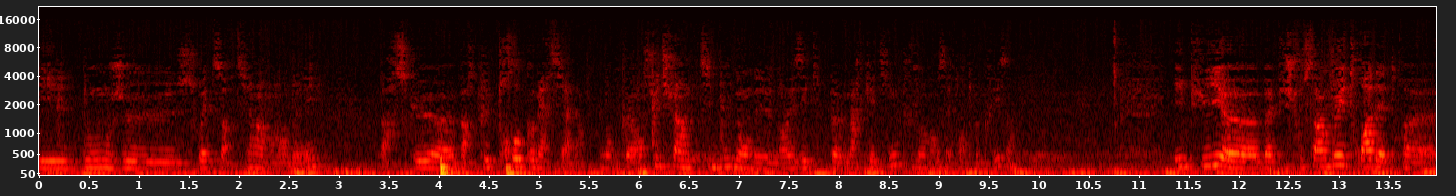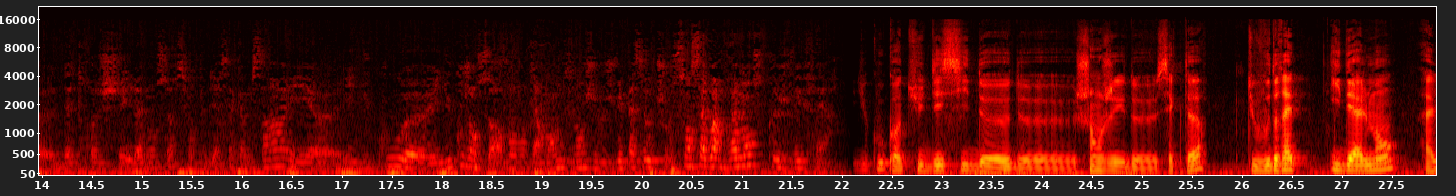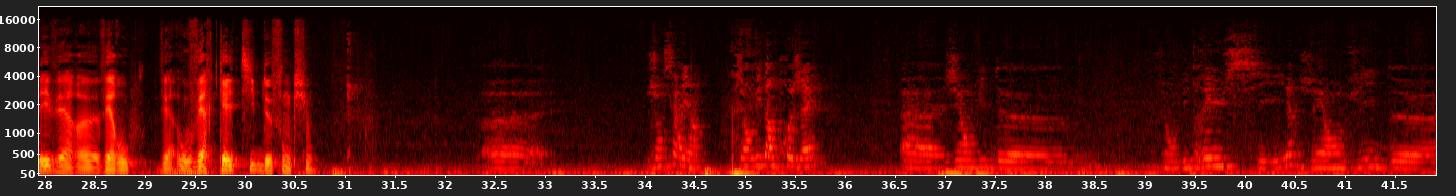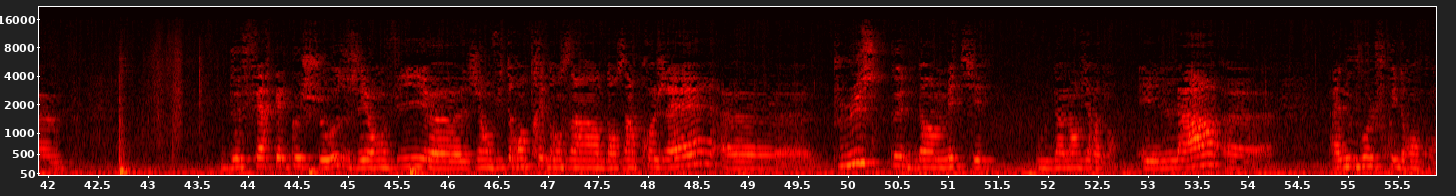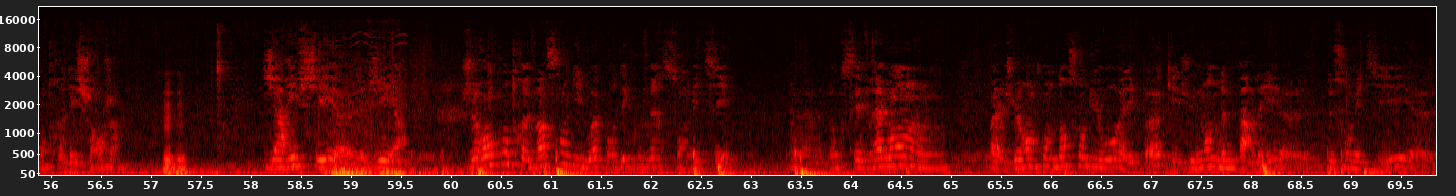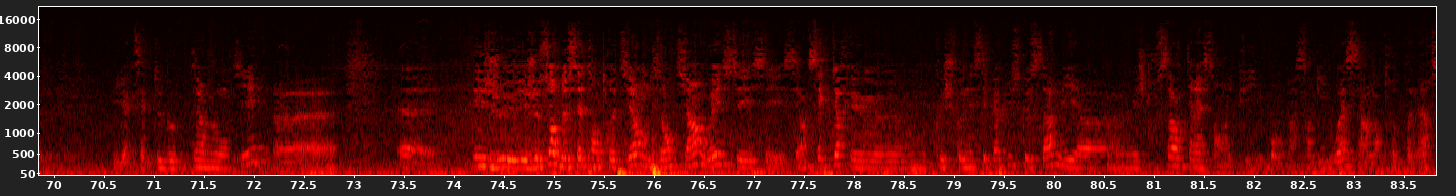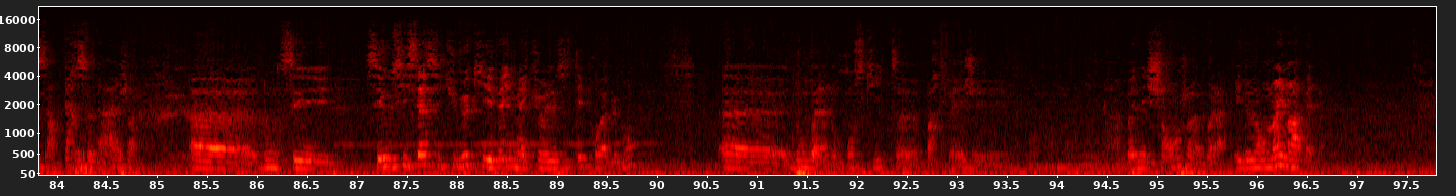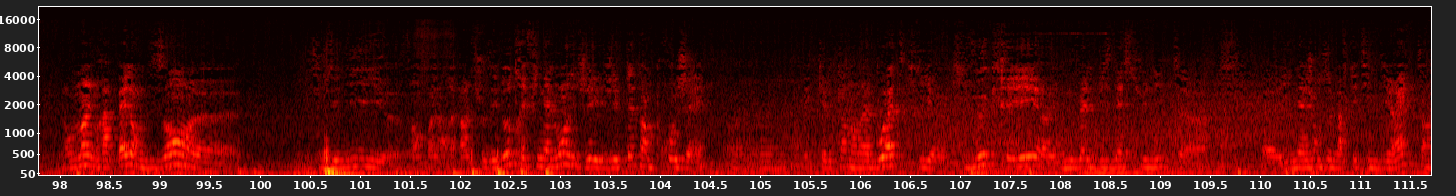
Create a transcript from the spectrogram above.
et dont je souhaite sortir à un moment donné parce que, parce que trop commercial. Donc euh, ensuite, je fais un petit bout dans, les équipes marketing, toujours dans cette entreprise. Et puis, euh, bah, puis je trouve ça un peu étroit d'être euh, chez l'annonceur, si on peut dire ça comme ça. Et, du coup, et coup, j'en sors volontairement en me disant je, je, vais passer à autre chose, sans savoir vraiment ce que je vais faire. Du coup, quand tu décides de, changer de secteur, tu voudrais idéalement aller vers, vers où? Vers, Ou vers quel type de fonction? J'en sais rien j'ai envie d'un projet, euh, j'ai envie de j'ai envie de réussir, j'ai envie de de faire quelque chose, j'ai envie euh, j'ai envie de rentrer dans un dans un projet. Euh, plus que d'un métier ou d'un environnement. Et là, à nouveau le fruit de rencontres, d'échanges. Mhm. J'arrive chez GA. Je rencontre Vincent Guillois pour découvrir son métier. Donc c'est vraiment je le rencontre dans son bureau à l'époque et je lui demande de me parler euh, de son métier. Euh, il accepte bien volontiers. Euh, et je, sors de cet entretien en me disant tiens, oui, c'est un secteur que, que je connaissais pas plus que ça, mais, je trouve ça intéressant. Et puis, bon, Vincent Guillois, c'est un entrepreneur, c'est un personnage. donc, c'est aussi ça, si tu veux, qui éveille ma curiosité probablement. donc voilà, donc on se quitte, parfait. Bon échange, euh, voilà. Et le lendemain, il me rappelle. Le lendemain, il me rappelle en me disant, euh, je vous ai dit, euh, voilà, on a parlé de choses et d'autres, et finalement, j'ai peut-être un projet avec quelqu'un dans la boîte qui, veut créer une nouvelle business unit, une agence de marketing direct.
